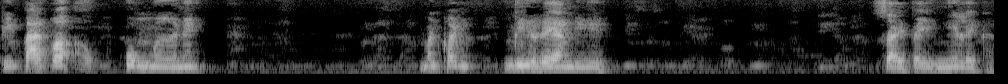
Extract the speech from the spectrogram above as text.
ที่ป้าก็เอาอุ้งมือนี่ มันค่อยมีแรงดี ใส่ไปอย่างนี้เลยค่ะ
